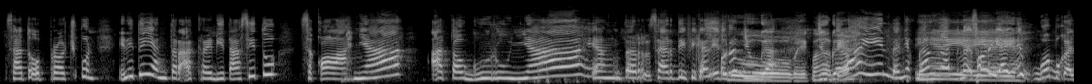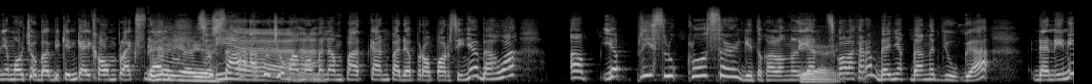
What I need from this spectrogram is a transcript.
satu approach pun ini tuh yang terakreditasi tuh sekolahnya atau gurunya yang tersertifikasi itu kan juga juga ya. lain banyak Iya, banget iya, Nggak, sorry iya, ya iya. ini gue bukannya mau coba bikin kayak kompleks dan Iya, iya, iya. susah Iya. aku cuma mau menempatkan pada proporsinya bahwa uh, ya please look closer gitu kalau ngelihat Iya. sekolah karena banyak banget juga dan ini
